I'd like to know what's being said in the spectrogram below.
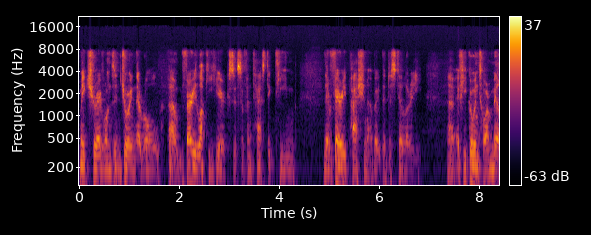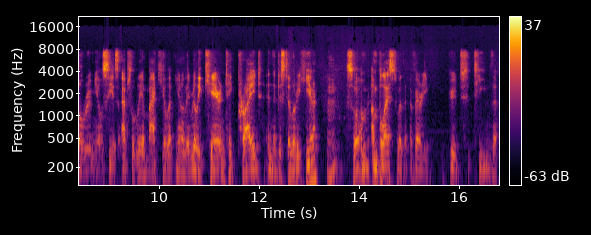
make sure everyone's enjoying their role. Um, very lucky here because it's a fantastic team. They're very passionate about the distillery. Uh, if you go into our mill room, you'll see it's absolutely immaculate. You know, they really care and take pride in the distillery here. Mm-hmm. So I'm, I'm blessed with a very good team that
